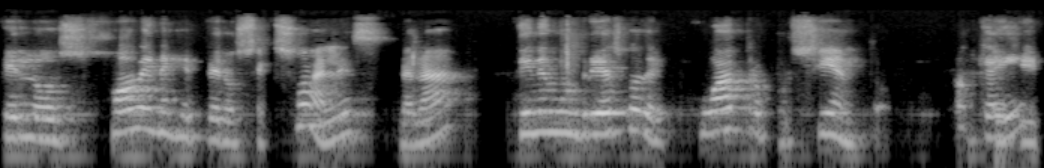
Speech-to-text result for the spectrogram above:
que los jóvenes heterosexuales, ¿verdad? tienen un riesgo del 4% okay.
